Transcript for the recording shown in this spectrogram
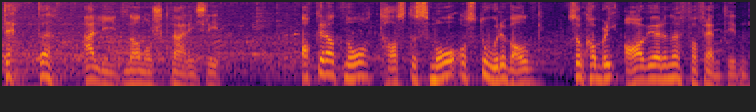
Dette er lyden av norsk næringsliv. Akkurat nå tas det små og store valg som kan bli avgjørende for fremtiden.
